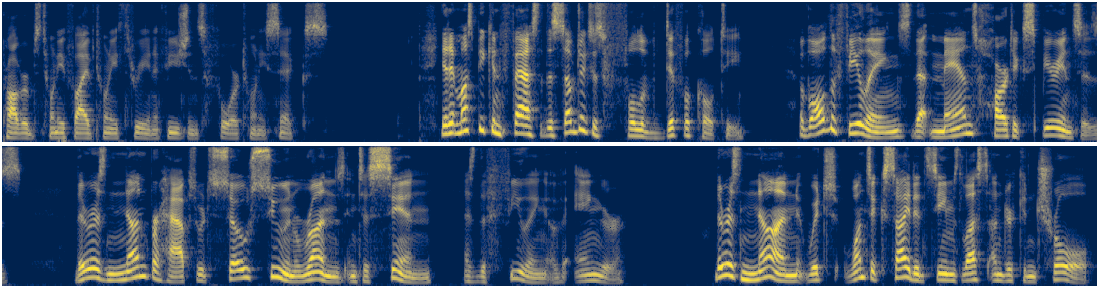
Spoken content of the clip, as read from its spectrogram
Proverbs 25:23 and Ephesians 4:26. Yet it must be confessed that the subject is full of difficulty. Of all the feelings that man's heart experiences, there is none perhaps which so soon runs into sin as the feeling of anger. There is none which, once excited, seems less under control.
